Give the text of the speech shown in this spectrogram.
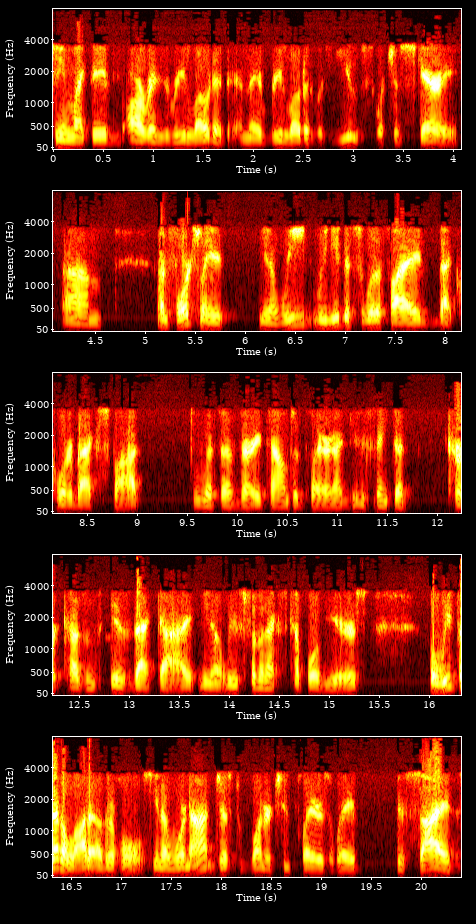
seem like they've already reloaded and they've reloaded with youth, which is scary. Um, unfortunately, you know, we, we need to solidify that quarterback spot with a very talented player. And I do think that Kirk Cousins is that guy, you know, at least for the next couple of years. But we've got a lot of other holes. You know, we're not just one or two players away besides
